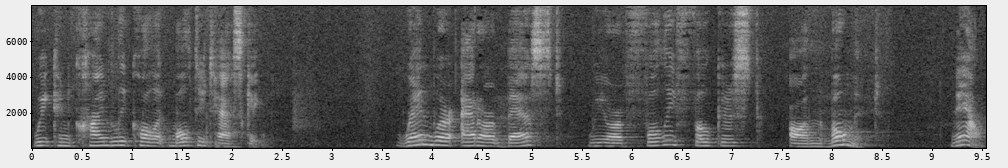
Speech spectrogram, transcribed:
we can kindly call it multitasking. When we're at our best, we are fully focused on the moment. Now,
